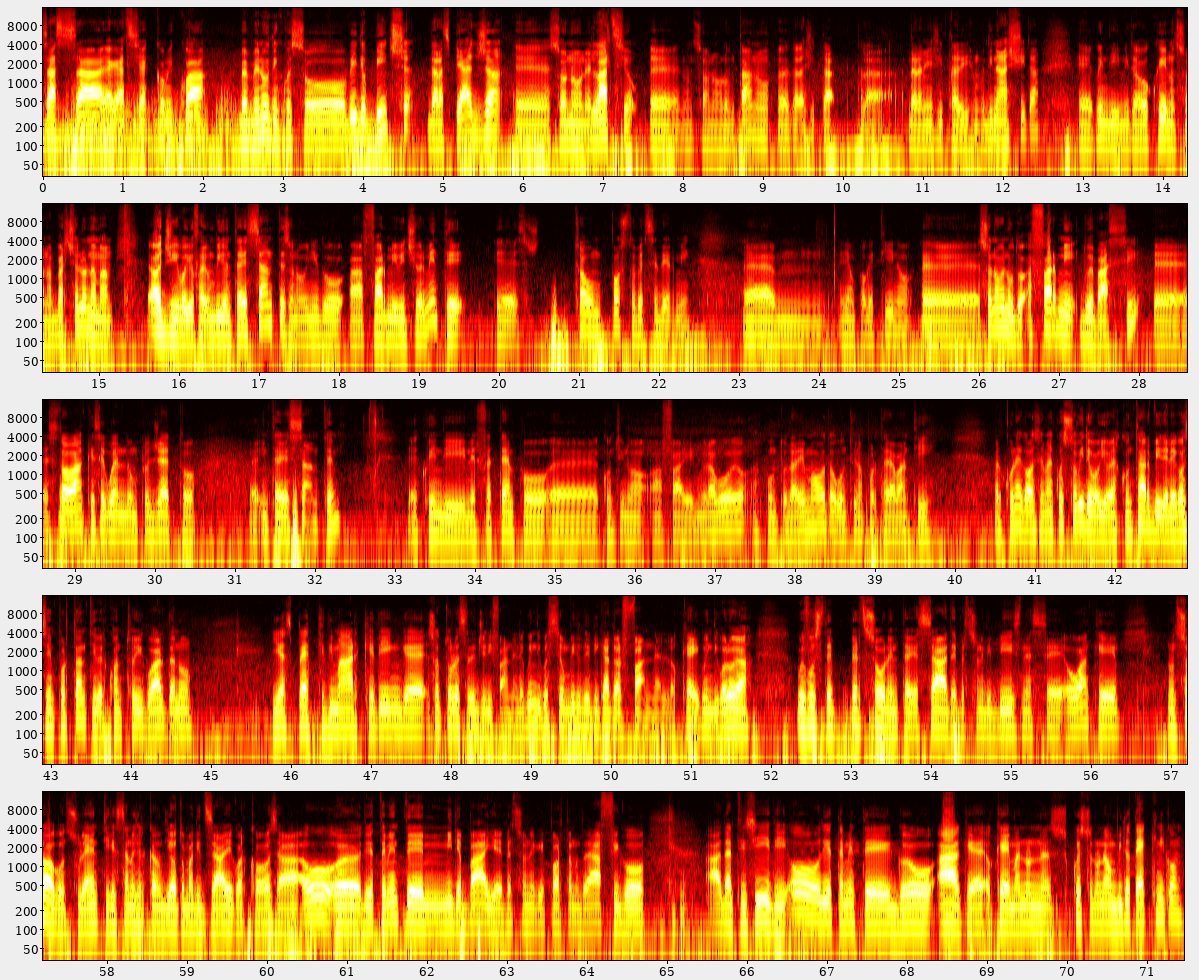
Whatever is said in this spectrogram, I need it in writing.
Sassa, ragazzi, eccomi qua. Benvenuti in questo video beach dalla spiaggia. Eh, sono nel Lazio, eh, non sono lontano eh, dalla, città, dalla, dalla, mia città diciamo, di nascita, eh, quindi mi trovo qui, non sono a Barcellona, ma oggi voglio fare un video interessante. Sono venuto a farmi principalmente, eh, trovo un posto per sedermi Ehm, vediamo un pochettino. Eh, sono venuto a farmi due passi, eh, sto anche seguendo un progetto eh, interessante, quindi nel frattempo eh, continuo a fare il mio lavoro appunto da remoto, continuo a portare avanti alcune cose, ma in questo video voglio raccontarvi delle cose importanti per quanto riguardano gli aspetti di marketing eh, sotto le strategie di funnel. Quindi questo è un video dedicato al funnel, ok? Quindi qualora voi foste persone interessate, persone di business eh, o anche, non so, consulenti che stanno cercando di automatizzare qualcosa o eh, direttamente media buyer, persone che portano traffico ad altri siti o direttamente grow hacker, ok, ma non, questo non è un video tecnico,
